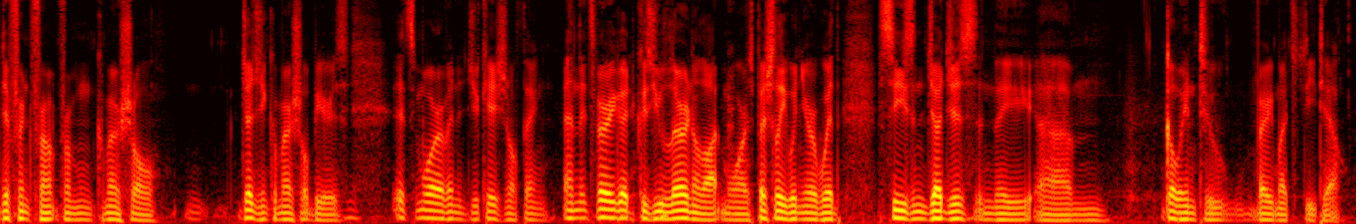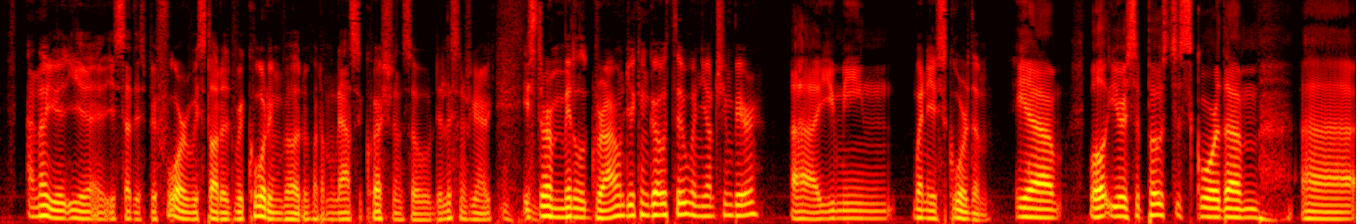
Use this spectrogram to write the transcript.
different from from commercial judging commercial beers. It's more of an educational thing, and it's very good because you learn a lot more, especially when you're with seasoned judges and they um, go into very much detail. I know you, you you said this before we started recording, but but I'm gonna ask a question so the listeners can. Is there a middle ground you can go to when judging beer Uh, you mean when you score them? Yeah. Well, you're supposed to score them uh,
